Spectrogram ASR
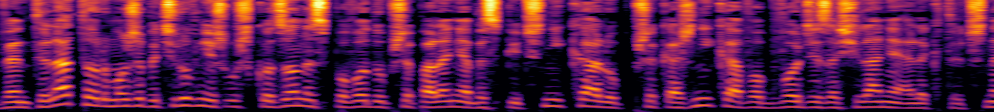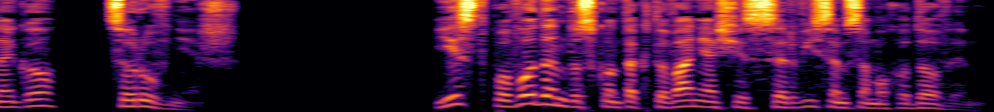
Wentylator może być również uszkodzony z powodu przepalenia bezpiecznika lub przekaźnika w obwodzie zasilania elektrycznego, co również jest powodem do skontaktowania się z serwisem samochodowym.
